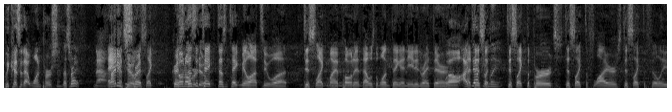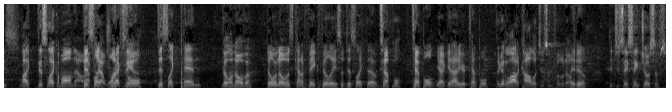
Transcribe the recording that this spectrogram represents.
Because of that one person? That's right. Nah. And I do too. Chris, like Chris, Don't doesn't overdo it. take doesn't take me a lot to uh, dislike my opponent. That was the one thing I needed right there. Well, I dislike, definitely- dislike the Birds, dislike the Flyers, dislike the Phillies, Like dislike them all now. dislike after that one Drexel, dislike Penn. Villanova, Villanova's kind of fake Philly, so dislike them. Temple. Temple, yeah, get out of here, Temple. They got a lot of colleges in Philadelphia. They do. Did you say St. Joseph's?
